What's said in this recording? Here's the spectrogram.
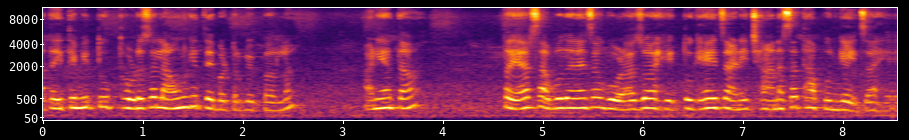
आता इथे मी तूप थोडंसं लावून घेते बटर पेपरला आणि आता तयार साबुदाण्याचा गोळा जो आहे तो घ्यायचा आणि छान असा थापून घ्यायचा आहे.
